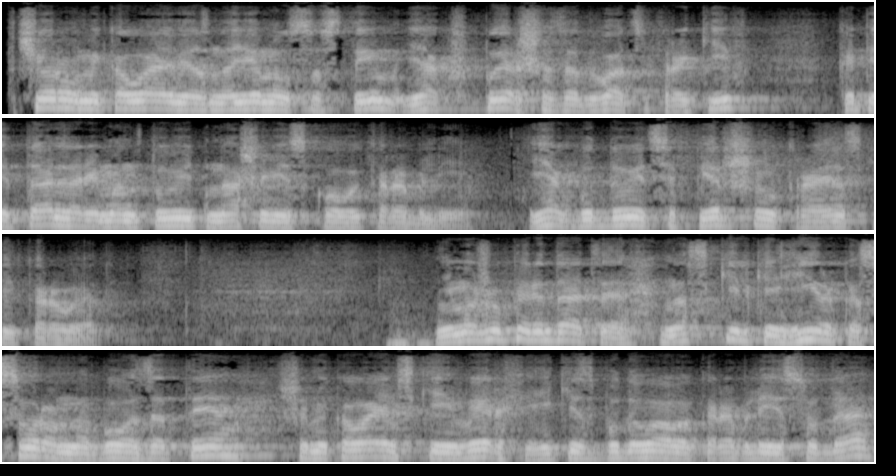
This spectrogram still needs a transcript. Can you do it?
Вчора в Миколаєві ознайомився з тим, як вперше за 20 років капітально ремонтують наші військові кораблі, як будується перший український корвет. Не можу передати, наскільки гірко соромно було за те, що Миколаївські верфі, які збудували кораблі і суда,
